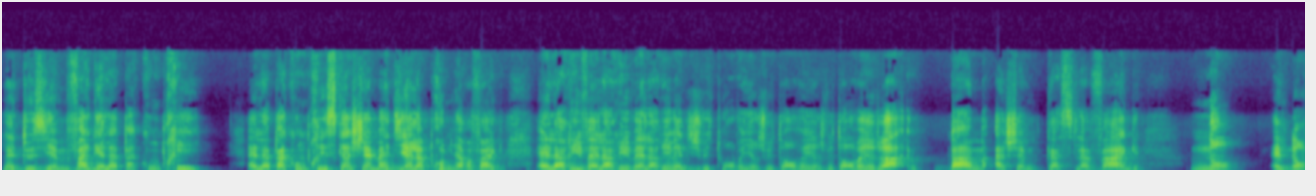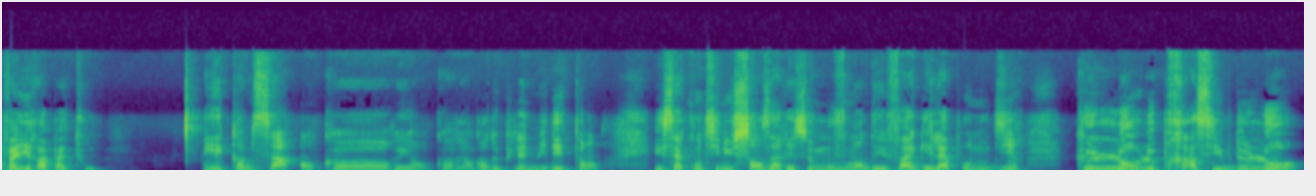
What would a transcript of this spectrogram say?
la deuxième vague, elle n'a pas compris. Elle n'a pas compris ce qu'Hachem a dit à la première vague. Elle arrive, elle arrive, elle arrive, elle dit, je vais tout envahir, je vais tout envahir, je vais tout envahir. Là, bam, Hachem casse la vague. Non, elle n'envahira pas tout. Et comme ça, encore et encore et encore depuis la nuit des temps. Et ça continue sans arrêt, ce mouvement des vagues est là pour nous dire que l'eau, le principe de l'eau,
